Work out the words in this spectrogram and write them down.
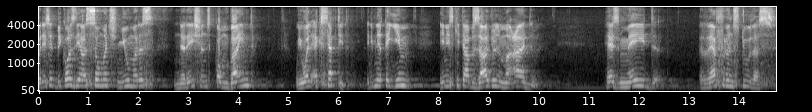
but they said because there are so much numerous narrations combined, we will accept it. Ibn Qayyim in his kitab Zadul Ma'ad has made reference to this.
